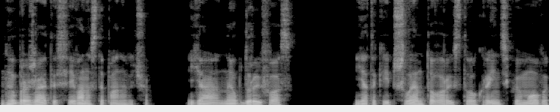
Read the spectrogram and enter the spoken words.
Не ображайтеся, Івана Степановичу. Я не обдурив вас. Я такий член Товариства української мови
